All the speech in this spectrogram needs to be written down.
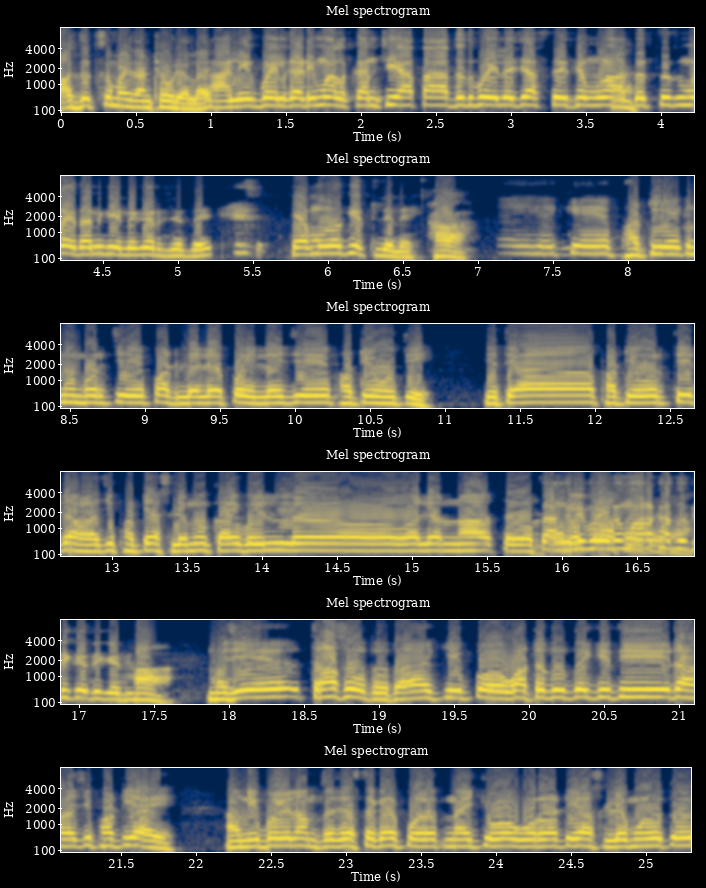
आदतचं मैदान ठेवलेलं आहे. अनेक बैलगाडी मालकांची आता आदत बैल जास्त आहे त्यामुळे आदतच मैदान घेणं गरजेचं आहे. त्यामुळं घेतलेलं आहे. हा. हे की फाटी एक नंबरचे पडलेले पहिले जे फाटी होते ते त्या फाटीवरती डाळाची फाटी असल्यामुळे काही बैल अं, वाल्यांना त- चांगली बैल त्रास मार होत खात होता. होती कधी कधी. हा. म्हणजे त्रास होत होता की वाटत होतं की ती डाळाची फाटी आहे. आणि बैल आमचा जास्त काय पळत नाही किंवा ओराटी असल्यामुळे तो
